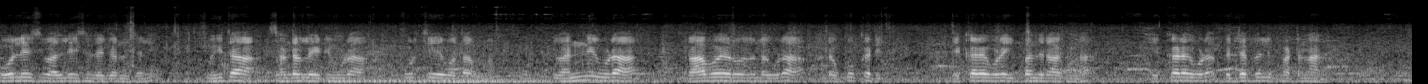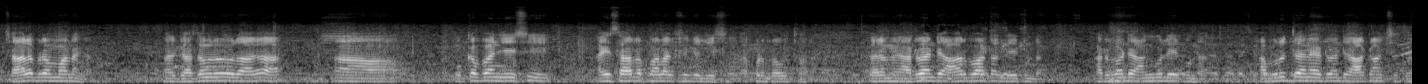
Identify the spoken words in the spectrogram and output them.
పోలేసి వదిలేసిన దగ్గర నుంచి మిగతా సెంటర్ లైటింగ్ కూడా పూర్తి అయిపోతా ఉన్నాం. ఇవన్నీ కూడా రాబోయే రోజుల్లో కూడా అంటే ఒక్కొక్కటి ఎక్కడ కూడా ఇబ్బంది రాకుండా ఎక్కడ కూడా పెద్దపల్లి పట్టణాన్ని చాలా బ్రహ్మాండంగా మరి గతంలో లాగా ఒక్క పని చేసి ఐదు సార్లు పాలాభిషేకాలు చేశారు అప్పుడు ప్రభుత్వం. కానీ మేము అటువంటి ఆర్భాటాలు లేకుండా అటువంటి అంగు లేకుండా అభివృద్ధి అనేటువంటి ఆకాంక్షతో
